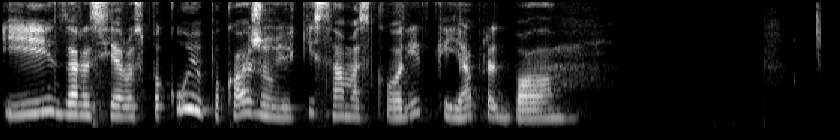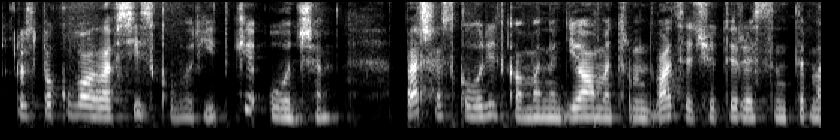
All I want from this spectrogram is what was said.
І зараз я розпакую, покажу, які саме сковорідки я придбала. Розпакувала всі сковорідки. Отже, перша сковорідка в мене діаметром 24 см.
